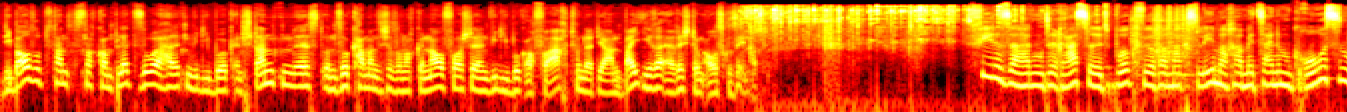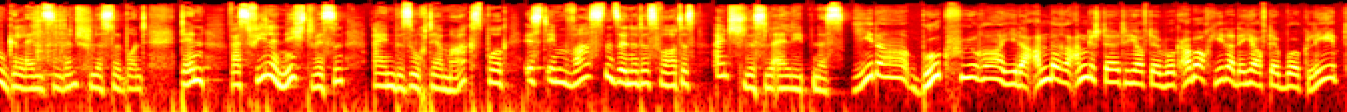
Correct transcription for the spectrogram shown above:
Die Bausubstanz ist noch komplett so erhalten, wie die Burg entstanden ist und so kann man sich das auch noch genau vorstellen, wie die Burg auch vor 800 Jahren bei ihrer Errichtung ausgesehen hat. Vielsagend rasselt Burgführer Max Lehmacher mit seinem großen glänzenden Schlüsselbund. Denn, was viele nicht wissen, ein Besuch der Marksburg ist im wahrsten Sinne des Wortes ein Schlüsselerlebnis. Jeder Burgführer, jeder andere Angestellte hier auf der Burg, aber auch jeder, der hier auf der Burg lebt,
